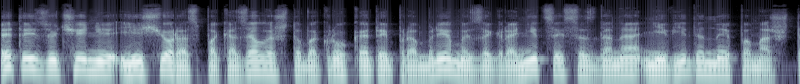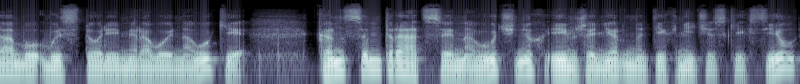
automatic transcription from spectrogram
Это изучение еще раз показало, что вокруг этой проблемы за границей создана невиданная по масштабу в истории мировой науки концентрация научных и инженерно-технических сил,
